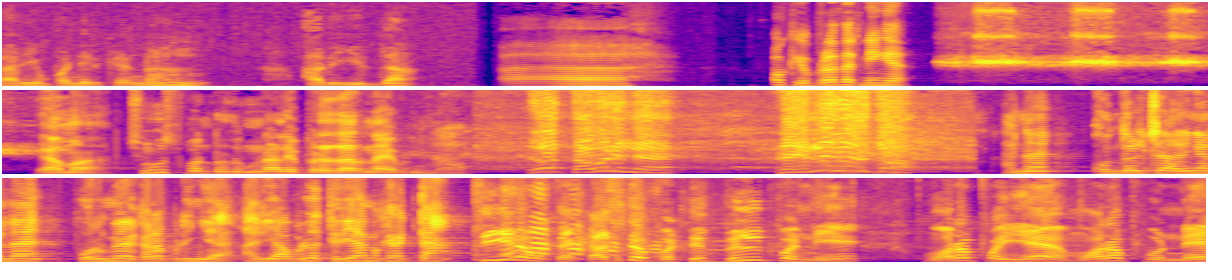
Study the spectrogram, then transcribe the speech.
காரியம் பண்ணிருக்கேன்னா அது இதுதான். ஓகே பிரதர் நீங்க. ஏமா சூஸ் பண்றதுக்கு முன்னாலே பிரதர்னா எப்படிமா அண்ணே கொந்தளிச்சாதீங்க அண்ணே. பொறுமையா கடப்பிடிங்க. அறியாப்புல தெரியாம கேட்டான். சீனை ஒருத்தன் கஷ்டப்பட்டு பில் பண்ணி முறப்பையன் முறப்பொண்ணு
